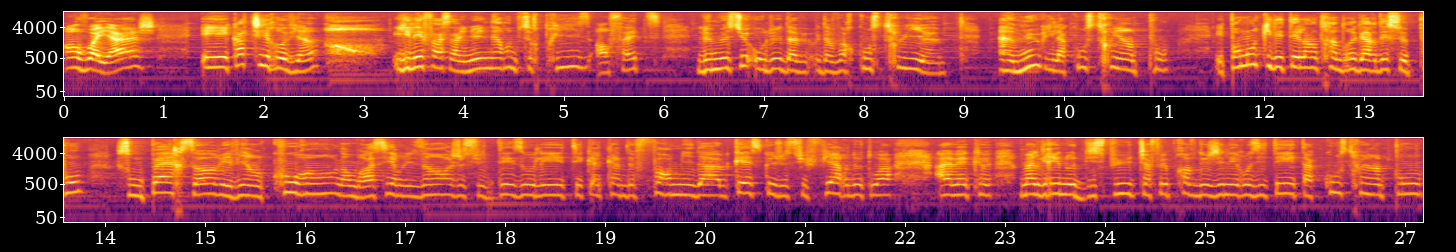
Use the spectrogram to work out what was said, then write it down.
en voyage et quand il revient, il est face à une énorme surprise. En fait, le monsieur, au lieu d'avoir construit euh, un mur, il a construit un pont. Et pendant qu'il était là en train de regarder ce pont, son père sort et vient en courant l'embrasser en lui disant oh, Je suis désolée, tu es quelqu'un de formidable, qu'est-ce que je suis fière de toi. Avec, euh, malgré notre dispute, tu as fait preuve de générosité tu as construit un pont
